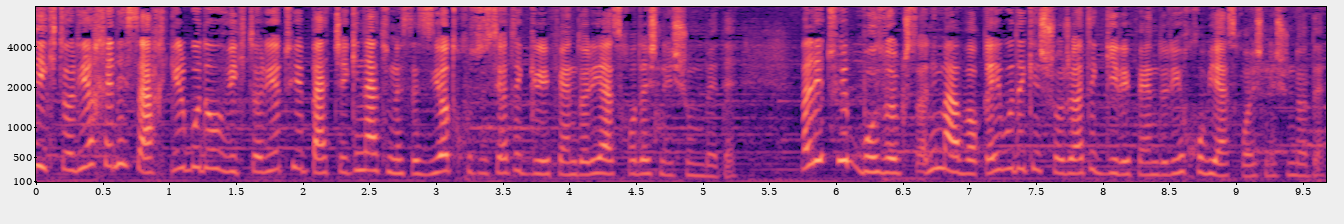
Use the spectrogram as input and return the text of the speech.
ویکتوریا خیلی سختگیر بوده و ویکتوریا توی بچگی نتونسته زیاد خصوصیات گریفندوری از خودش نشون بده. ولی توی بزرگسالی مواقعی بوده که شجاعت گریفندوری خوبی از خودش نشون داده.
